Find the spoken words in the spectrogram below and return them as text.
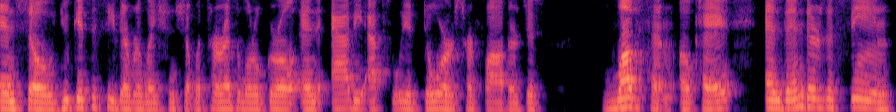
And so you get to see their relationship with her as a little girl, and Abby absolutely adores her father, just loves him. Okay. And then there's a scene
